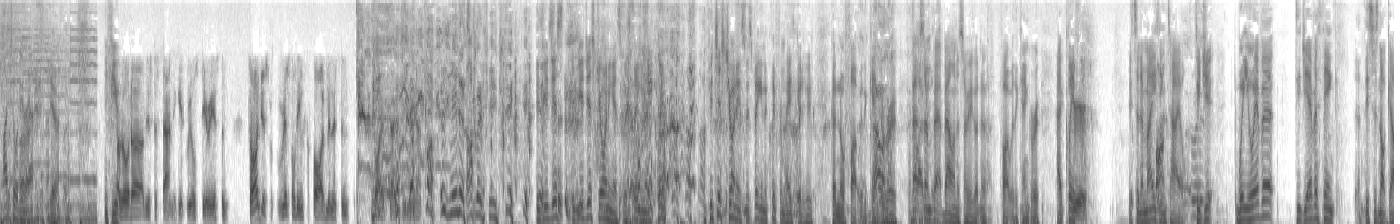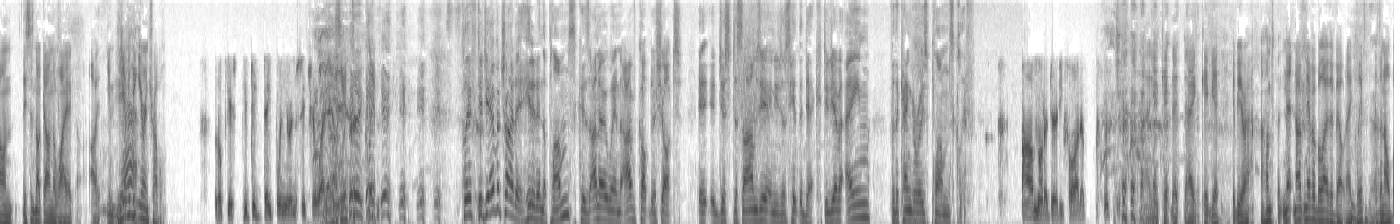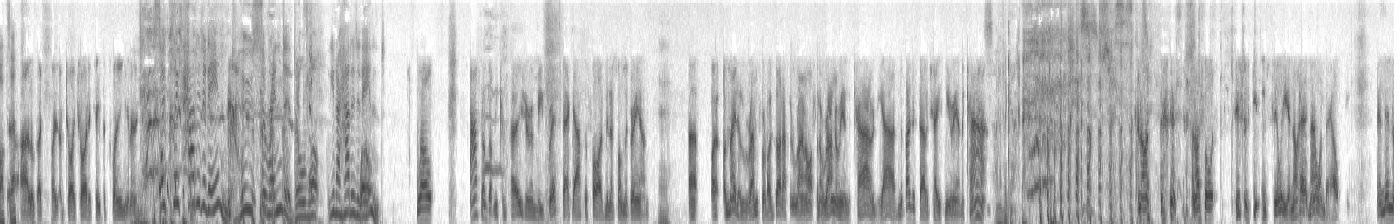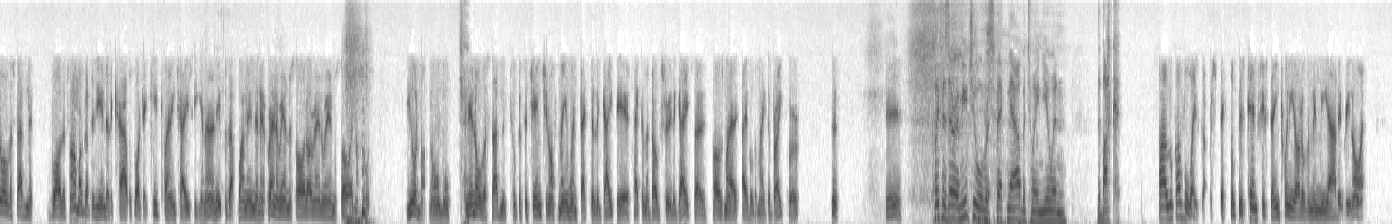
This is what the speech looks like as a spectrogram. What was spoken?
I taught him that. Yeah. If you, I you thought, oh, this is starting to get real serious, and so I just wrestled him for five minutes and tried to choke him out. Five minutes, Cliffy. if you're just if you're just joining us, we're speaking to Cliff. If you're just joining us, we're speaking to Cliff from Heathcote who got into a fight with a kangaroo. About some about Ballina, sorry, who got into a fight with a kangaroo. Hey, Cliff, Yeah. it's an amazing tale. Did you were you ever did you ever think uh, this is not going this is not going the way I you, did you ever think you're in trouble? Look, you, you dig deep when you're in a situation. You do, Cliff. Cliff, did you ever try to hit it in the plums? Because I know when I've copped a shot, it, it just disarms you and you just hit the deck. Did you ever aim for the kangaroo's plums, Cliff? I'm not a dirty fighter. Uh, you keep that. Hey, keep your keep your arms. Ne- no, never below the belt, hey Cliff. As an old boxer. Uh, look, I, I, I try, try to keep it clean, you know. So, Cliff, how did it end? Who surrendered, or what? You know, how did it Well- end? Well, after I got my composure and my breath back after five minutes on the ground, Yeah. I, I made a run for it. I got up and run off, and I ran around the car in the yard, and the bugger started chasing me around the car. Son of a gun. And I and I thought this is getting silly, and I had no one to help me. And then all of a sudden, it, by the time I got to the end of the car, it was like a kid playing chasey, you know. And it was up one end, and it ran around the side. I ran around the side, and I thought, "You're not normal." And then all of a sudden, it took its attention off me and went back to the gate there, attacking the dog through the gate. So I was ma- able to make a break for it. Yeah. Cliff, is there a mutual respect now between you and the buck? Oh, look, I've always got respect. Look, there's 10, 15, 20 odd of them in my yard every night.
